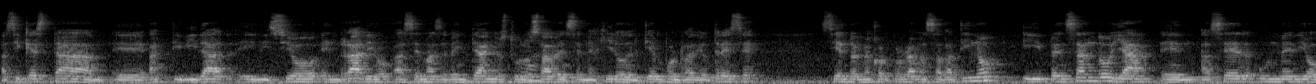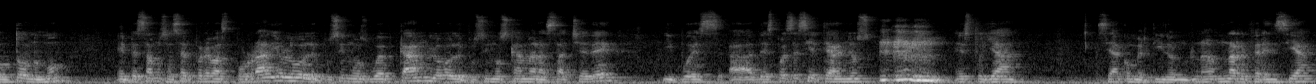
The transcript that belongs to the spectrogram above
Así que esta eh, actividad inició en radio hace más de 20 años, tú lo sabes, en el Giro del Tiempo en Radio 13, siendo el mejor programa sabatino y pensando ya en hacer un medio autónomo, empezamos a hacer pruebas por radio, luego le pusimos webcam, luego le pusimos cámaras HD y pues ah, después de 7 años esto ya se ha convertido en una, una referencia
